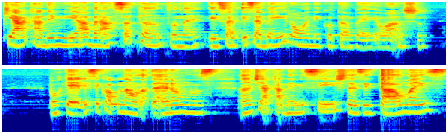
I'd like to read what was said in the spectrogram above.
que a academia abraça tanto, né? Isso é, isso é bem irônico também, eu acho. Porque eles se não, éramos anti-academicistas e tal, mas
